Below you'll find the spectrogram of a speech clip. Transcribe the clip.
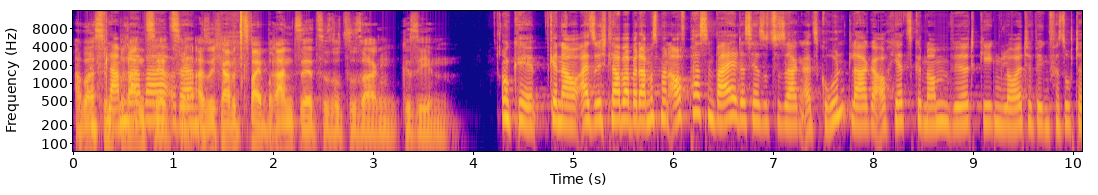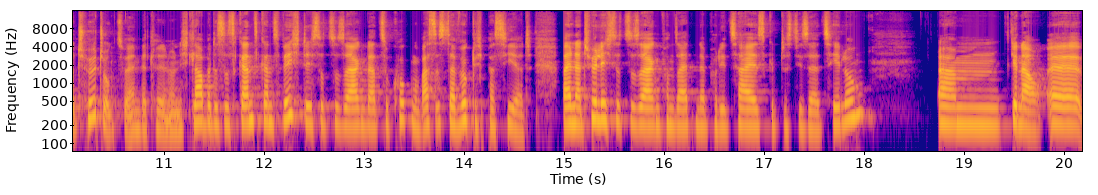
aber es sind Brandsätze. War, also ich habe zwei Brandsätze sozusagen gesehen. Okay, genau. Also ich glaube, aber da muss man aufpassen, weil das ja sozusagen als Grundlage auch jetzt genommen wird, gegen Leute wegen versuchter Tötung zu ermitteln. Und ich glaube, das ist ganz, ganz wichtig, sozusagen da zu gucken, was ist da wirklich passiert. Weil natürlich sozusagen von Seiten der Polizei es gibt es diese Erzählung. Ähm, genau. Äh,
